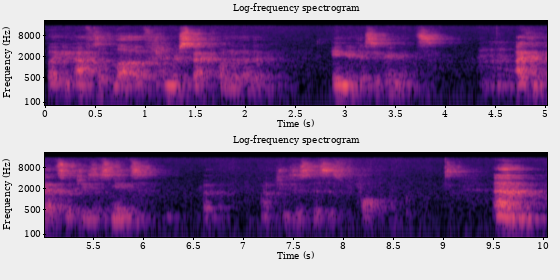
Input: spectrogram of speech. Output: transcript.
but you have to love and respect one another in your disagreements. I think that's what Jesus means, but not Jesus, this is Paul. Um,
